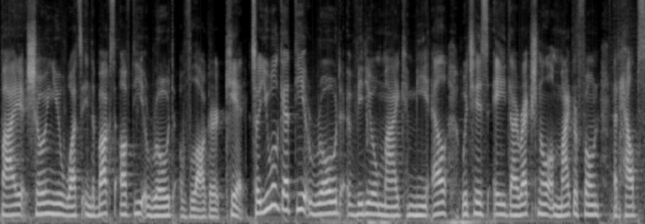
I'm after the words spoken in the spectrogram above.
by showing you what's in the box of the Rode Vlogger kit. So you will get the Rode VideoMic Me L, which is a directional microphone that helps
